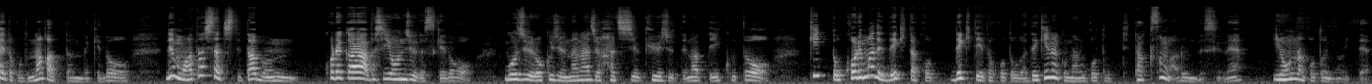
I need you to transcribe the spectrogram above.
えたことなかったんだけど、でも私たちって多分、これから私40ですけど、50、60、70、80、90ってなっていくと、きっとこれまでできたこ、できていたことができなくなることってたくさんあるんですよね。いろんなことにおいて。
